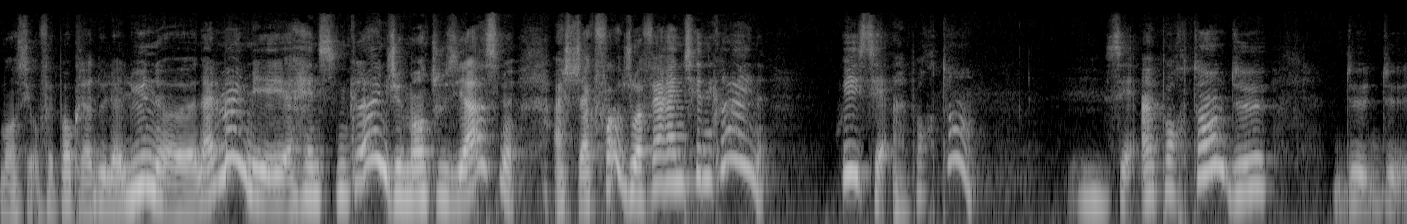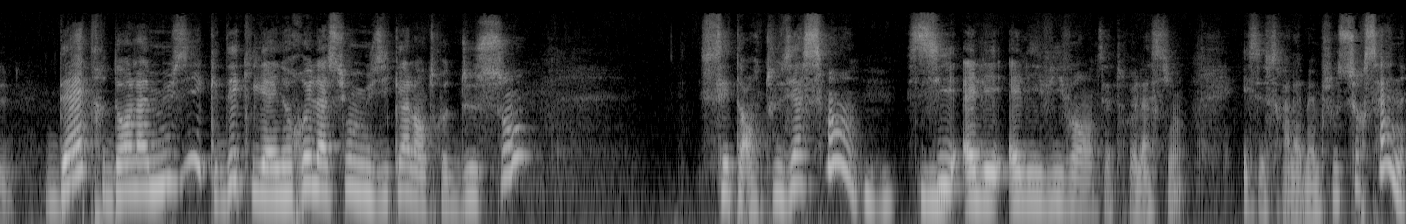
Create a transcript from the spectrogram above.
Bon, on ne fait pas au clair de la lune euh, en Allemagne, mais Hans Klein, je m'enthousiasme à chaque fois que je dois faire Hans Klein. Oui, c'est important. C'est important de, de, d'être dans la musique. Dès qu'il y a une relation musicale entre deux sons, c'est enthousiasmant mhm. si elle est, elle est vivante, cette relation. Et ce sera la même chose sur scène.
